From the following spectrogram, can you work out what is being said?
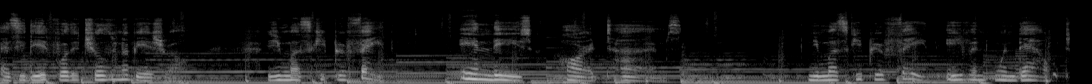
as He did for the children of Israel. You must keep your faith in these hard times. You must keep your faith even when doubt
